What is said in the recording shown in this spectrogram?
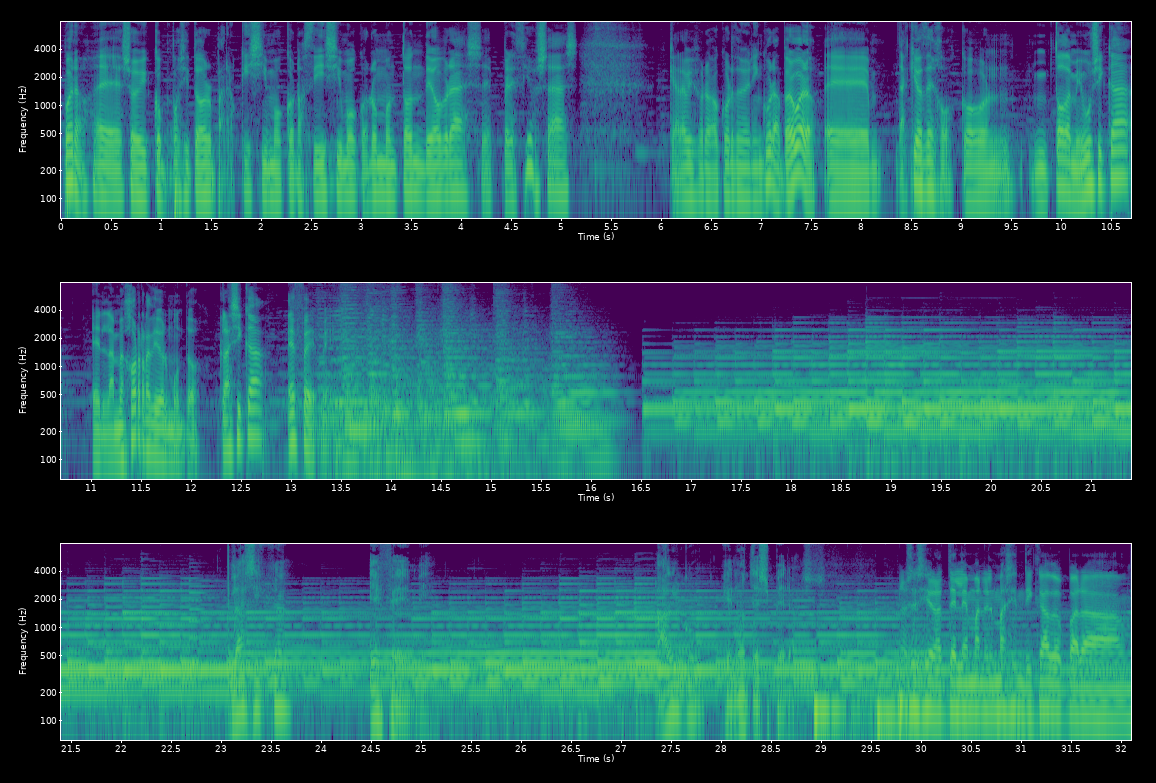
Bueno, eh, soy compositor barroquísimo, conocidísimo, con un montón de obras eh, preciosas, que ahora mismo no me acuerdo de ninguna. Pero bueno, eh, aquí os dejo con toda mi música en la mejor radio del mundo, Clásica FM. Clásica FM. Algo que no te esperas. No sé si era Telemann el más indicado para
